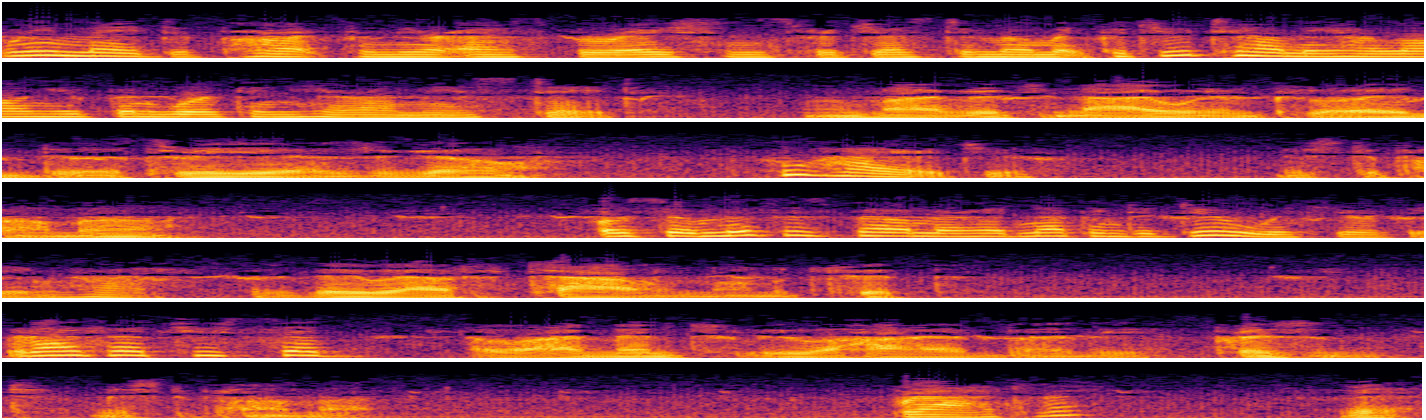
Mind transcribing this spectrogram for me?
we may depart from your aspirations for just a moment, could you tell me how long you've been working here on the estate? Margaret and I were employed uh, three years ago. Who hired you? Mr. Palmer. Oh, so Mrs. Palmer had nothing to do with your being hired. They were out of town on a trip. But I thought you said Oh, I meant we were hired by the present Mr. Palmer. Bradley? Yes.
